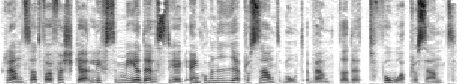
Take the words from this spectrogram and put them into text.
rensat för färska livsmedel, steg 1,9 procent mot väntade 2 procent.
